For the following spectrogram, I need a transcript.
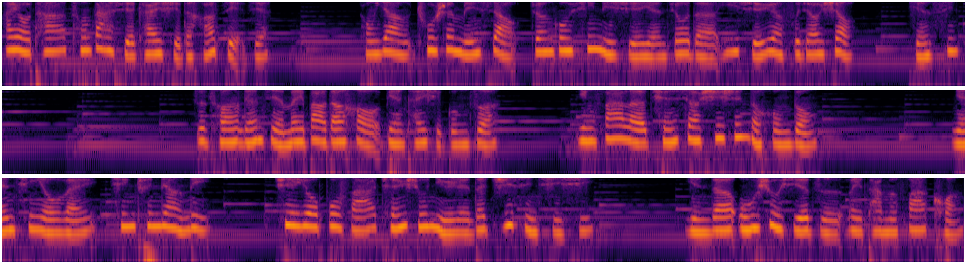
还有他从大学开始的好姐姐，同样出身名校、专攻心理学研究的医学院副教授田心。自从两姐妹报道后，便开始工作，引发了全校师生的轰动。年轻有为、青春靓丽，却又不乏成熟女人的知性气息，引得无数学子为他们发狂。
